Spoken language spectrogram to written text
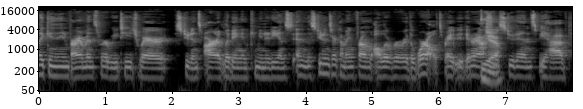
like in the environments where we teach where students are living in community and, and the students are coming from all over the world right we have international yeah. students we have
